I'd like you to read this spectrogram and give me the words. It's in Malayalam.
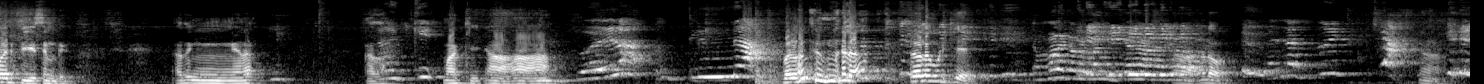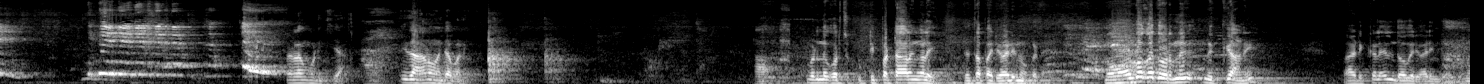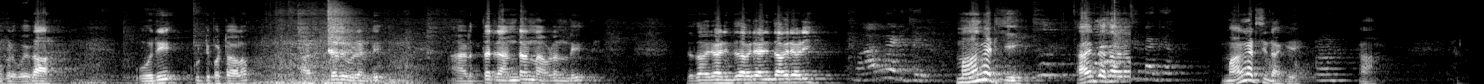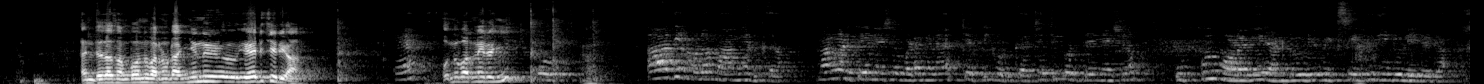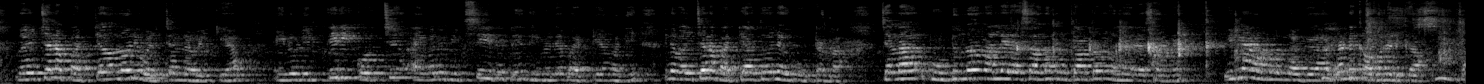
ഒരു പീസ് ഉണ്ട്. അതിങ്ങനെ അതാ മാക്കി ആ ആ ആ. വെള്ളം തിന്നല. വെള്ളം കുടിക്കേ. ആ ഹലോ ആ. വെള്ളം കുടിക്കുക. ഇതാണോ എന്റെ പണി. ആ ഇവിടുന്ന് കുറച്ച് കുട്ടിപ്പട്ടാളങ്ങളെ ഇന്നത്തെ പരിപാടി നോക്കട്ടെ. നോമ്പൊക്കെ തുറന്ന് നിൽക്കുകയാണ്. അടുക്കളയിൽ എന്തോ പരിപാടി ഉണ്ടോ. നോക്കട്ടെ പോയി ആ ഒരു കുട്ടിപ്പട്ടാളം അടുത്തത് ഇവിടെ ഉണ്ട്. അടുത്ത രണ്ടെണ്ണം അവിടെ ഉണ്ട്. ഇതാ പരിപാടി എന്താ പരിപാടി എന്താ പരിപാടി. മാങ്ങ അടിച്ചേ അടിക്കേ. അതെന്താ സാധനം? മാങ്ങ അടിച്ചുണ്ടാക്കിയേ? ആ. എന്താ സംഭവം എന്ന് പറഞ്ഞോട്ടെ അഞ്ഞൊന്ന് ഏടിച്ചു തരുവാ ഒന്ന് പറഞ്ഞുതരോ ഇനി ഓ. ആദ്യം നമ്മൾ മാങ്ങ എടുക്കുക മാങ്ങ എടുത്തതിന് ശേഷം ഇവിടെ ഇങ്ങനെ ചെത്തി കൊടുക്കുക ചെത്തി കൊടുത്തതിന് ശേഷം ഉപ്പ് മുളക് രണ്ടും കൂടി മിക്സ് ചെയ്ത് ഇതിന്റെ ഉള്ളിൽ ഇടുക വെളിച്ചെണ്ണ പറ്റാവുന്നൊരു വെളിച്ചെണ്ണ ഒഴിക്കുക. അതിന്റെ ഉള്ളിൽ ഇത്തിരി കുറച്ച് അതിനെ മിക്സ് ചെയ്തിട്ട് ഇതിമേലെ പറ്റിയാൽ മതി. പിന്നെ വെളിച്ചെണ്ണ പറ്റാത്തവരെ കൂട്ടണ്ട. ചെണ്ണ കൂട്ടുന്നത് നല്ല രസമാണ് കൂട്ടാത്തത് നല്ല രസമാണ്. പിന്നെ നമ്മൾ എന്താക്കുക രണ്ട് കവർ എടുക്കുക.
